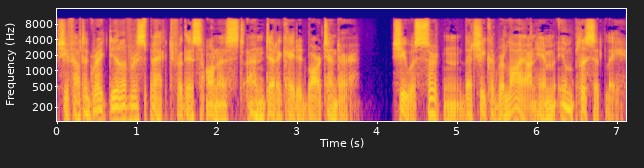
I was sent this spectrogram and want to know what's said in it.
She felt a great deal of respect for this honest and dedicated bartender. She was certain that she could rely on him implicitly.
